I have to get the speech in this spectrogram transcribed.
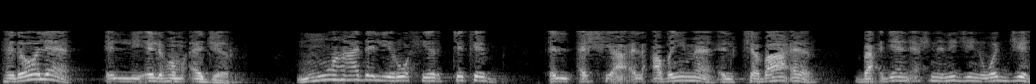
هذولا اللي إلهم أجر. مو هذا اللي يروح يرتكب الأشياء العظيمة الكبائر. بعدين إحنا نجي نوجه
